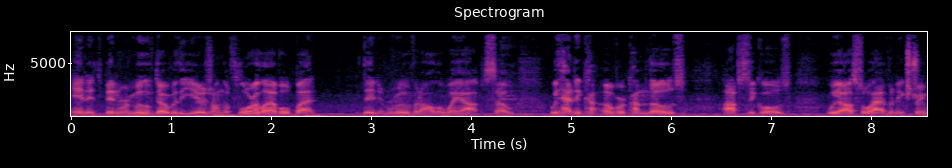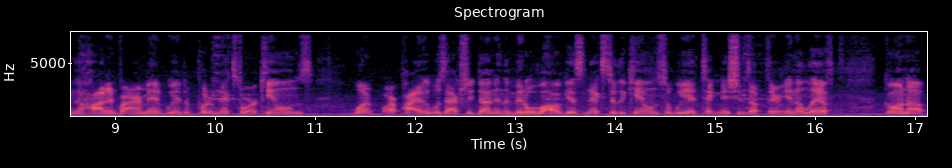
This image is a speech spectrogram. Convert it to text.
and it's been removed over the years on the floor level, but they didn't remove it all the way up. So we had to co- overcome those obstacles. We also have an extremely hot environment. We had to put them next to our kilns. One, our pilot was actually done in the middle of August next to the kiln, so we had technicians up there in a lift, going up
